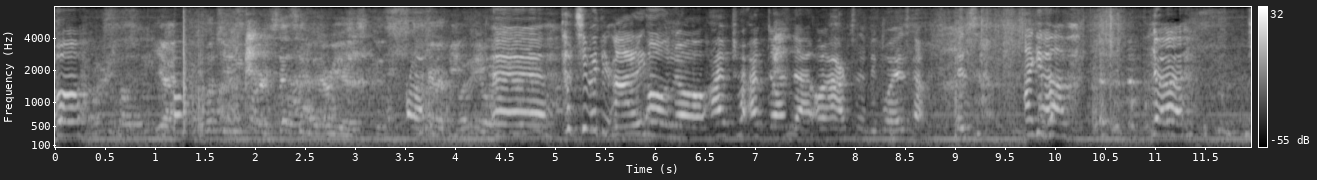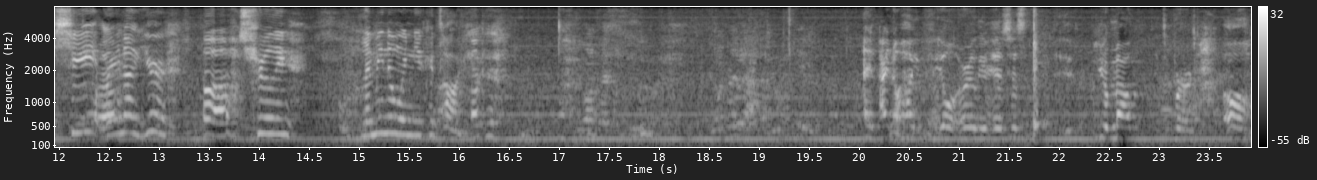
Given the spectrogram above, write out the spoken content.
oh, Yeah, don't touch any more sensitive areas because you're gonna be in uh, Touch it with your eyes. oh no, I've tried, I've done that on accident before. It's not, it's, I give up. uh, She, Raina, you're uh, truly. Let me know when you can talk. okay. I, I know how you feel earlier. It's just your mouth it's burned. Oh.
